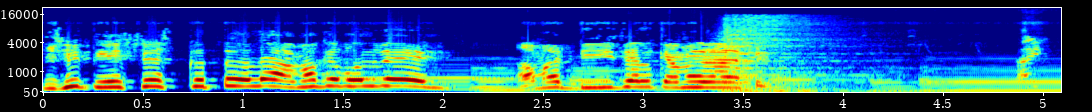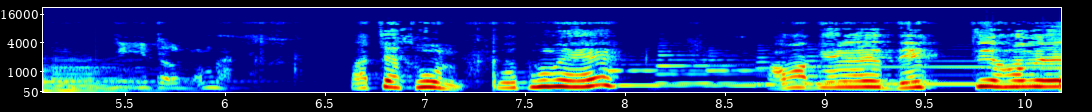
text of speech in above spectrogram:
কিছু টেস্ট টেস্ট করতে হলে আমাকে বলবেন আমার ডিজিটাল ক্যামেরা আছে। আচ্ছা শোন প্রথমে আমাকে দেখতে হবে।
